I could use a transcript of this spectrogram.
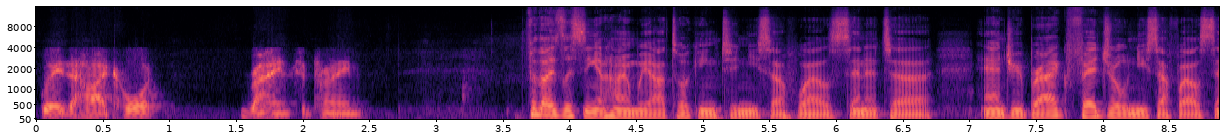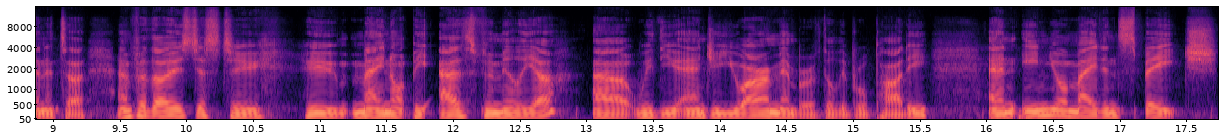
where the High Court reigns supreme for those listening at home, we are talking to New South Wales Senator Andrew Bragg, federal New South Wales Senator. And for those just to who may not be as familiar uh, with you, Andrew, you are a member of the Liberal Party, and in your maiden speech.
